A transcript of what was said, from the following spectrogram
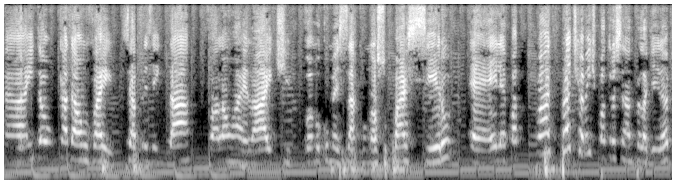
Ah, então cada um vai se apresentar, falar um highlight. Vamos começar com o nosso parceiro. É, ele é pat praticamente patrocinado pela GetUp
